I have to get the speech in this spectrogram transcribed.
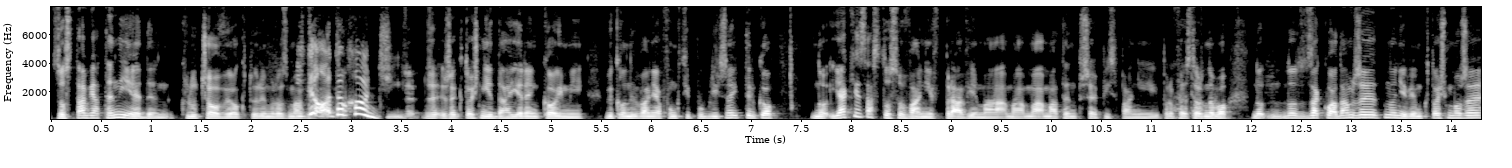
zostawia ten jeden kluczowy, o którym I rozmawiamy. to o to chodzi. że, że, że ktoś nie daje rękojmi wykonywania funkcji publicznej, tylko no, jakie zastosowanie w prawie ma, ma, ma, ma ten przepis, pani profesor? No bo no, no, zakładam, że no nie wiem, ktoś może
